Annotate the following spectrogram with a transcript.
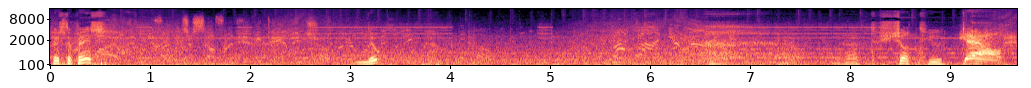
face to damage. nope I have to shut you down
